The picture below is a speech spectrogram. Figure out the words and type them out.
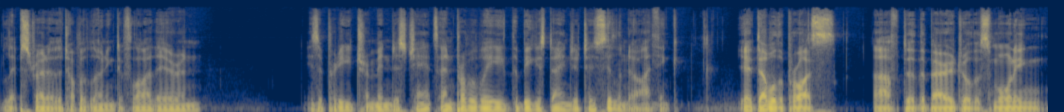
leapt straight over the top of learning to fly there and is a pretty tremendous chance and probably the biggest danger to cylinder. I think. Yeah, double the price after the barrier draw this morning.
